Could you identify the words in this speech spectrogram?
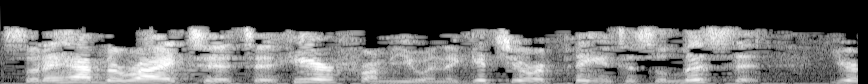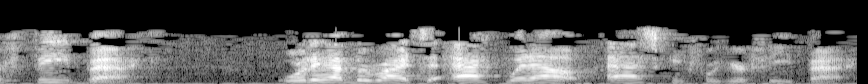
So they have the right to, to hear from you and to get your opinion, to solicit your feedback. Or they have the right to act without asking for your feedback.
